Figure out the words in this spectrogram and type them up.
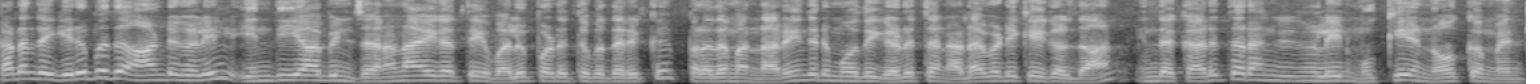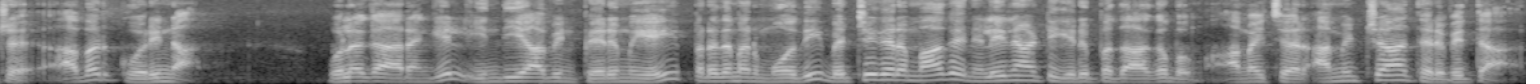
கடந்த இருபது ஆண்டுகளில் இந்தியாவின் ஜனநாயகத்தை வலுப்படுத்துவதற்கு பிரதமர் நரேந்திர மோடி எடுத்த நடவடிக்கைகள் தான் இந்த கருத்தரங்குகளின் முக்கிய நோக்கம் என்று அவர் கூறினார் உலக அரங்கில் இந்தியாவின் பெருமையை பிரதமர் மோடி வெற்றிகரமாக நிலைநாட்டி இருப்பதாகவும் அமைச்சர் அமித்ஷா தெரிவித்தார்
